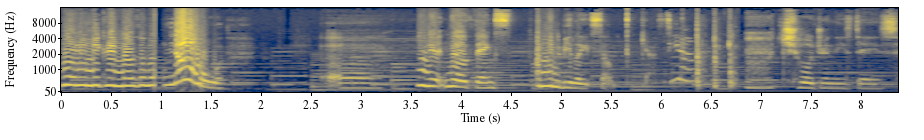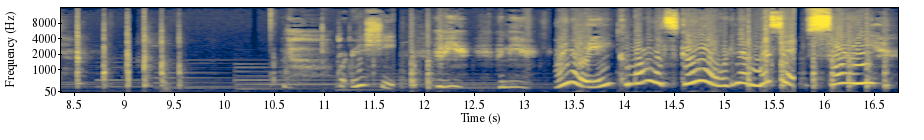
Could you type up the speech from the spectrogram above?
Want me make another one? No! Uh, no, no, thanks. I'm gonna be late, so yeah, see ya. Oh, children these days. Where is she? I'm here. I'm here. Finally! Come on, let's go. We're gonna miss it. Sorry.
